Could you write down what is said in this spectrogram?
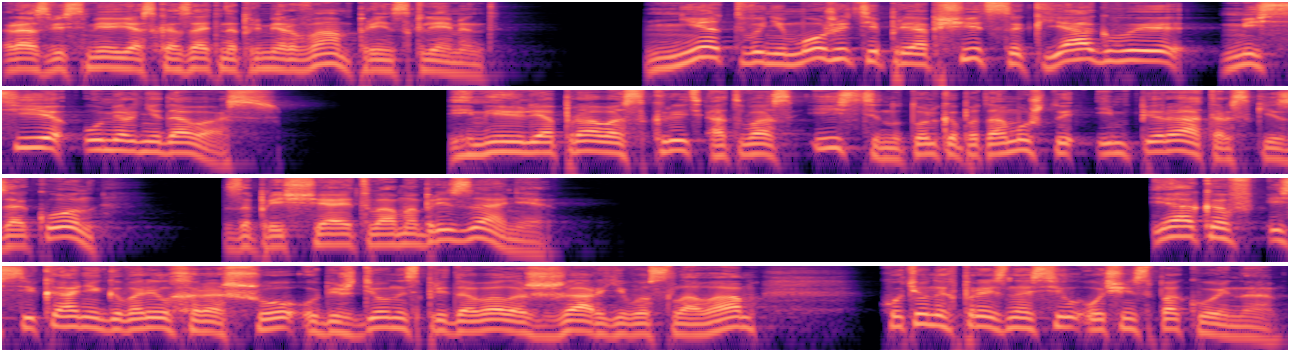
Разве смею я сказать, например, вам, принц Клемент, нет, вы не можете приобщиться к Ягве, Мессия умер не до вас. Имею ли я право скрыть от вас истину только потому, что императорский закон запрещает вам обрезание? Яков из Сикани говорил хорошо, убежденность придавала жар его словам, хоть он их произносил очень спокойно,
